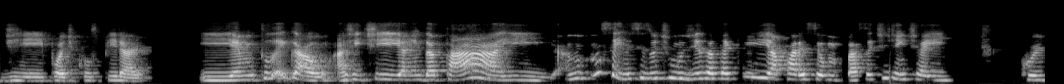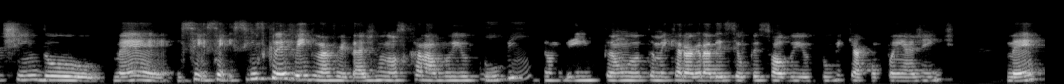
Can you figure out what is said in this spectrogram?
de Pode Conspirar. E é muito legal. A gente ainda tá aí, não sei, nesses últimos dias até que apareceu bastante gente aí curtindo, né, se, se, se, inscrevendo, na verdade, no nosso canal no YouTube uhum. também. Então, eu também quero agradecer o pessoal do YouTube que acompanha a gente, né?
